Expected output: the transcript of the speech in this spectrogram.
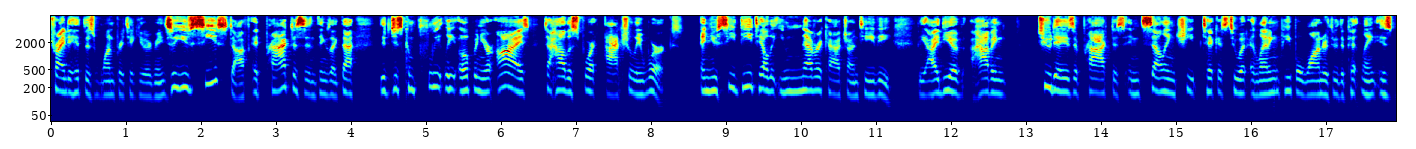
trying to hit this one particular green. So you see stuff at practices and things like that that just completely open your eyes to how the sport actually works. And you see detail that you never catch on TV. The idea of having two days of practice and selling cheap tickets to it and letting people wander through the pit lane is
